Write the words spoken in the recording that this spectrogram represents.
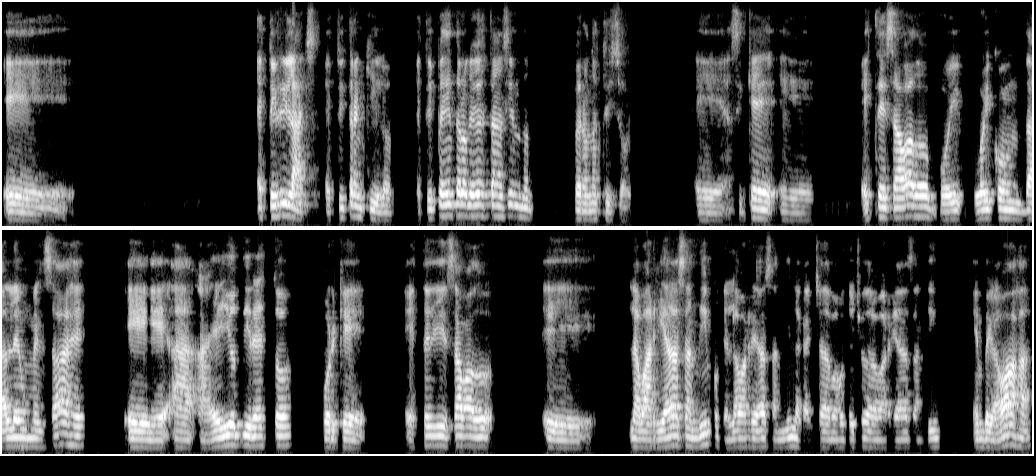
eh, estoy relax, estoy tranquilo, estoy pendiente a lo que ellos están haciendo, pero no estoy solo. Eh, así que este sábado voy, voy con darle un mensaje eh, a, ellos directo, porque este sábado eh, la barriada Sandín, porque es la barriada Sandín, la cancha de bajo techo de la barriada Sandín en Vega Baja,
